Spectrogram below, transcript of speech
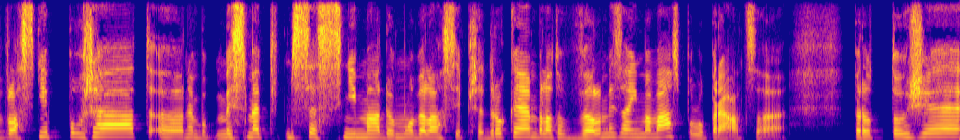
Vlastně pořád, nebo my jsme se s nima domluvili asi před rokem, byla to velmi zajímavá spolupráce, protože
